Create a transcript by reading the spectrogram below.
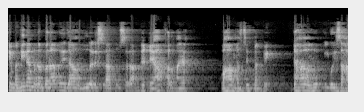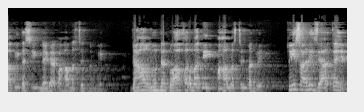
کہ مدینہ منورہ میں جہاں حضور علیہ السلاۃ السلام نے قیام فرمایا، وہاں مسجد بن گئی۔ جہاں حضور کی کوئی صحابی تشریف لے گئے وہاں مسجد بن گئی۔ جہاں حضور نے دعا فرما دی وہاں مسجد بن گئی۔ تو یہ ساری زیارتیں ہیں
